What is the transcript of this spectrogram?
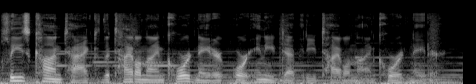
please contact the Title IX coordinator or any deputy Title IX coordinator.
